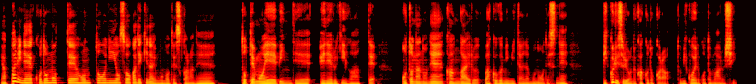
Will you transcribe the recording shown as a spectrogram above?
やっぱりね、子供って本当に予想ができないものですからね。とても鋭敏でエネルギーがあって、大人のね、考える枠組みみたいなものをですね、びっくりするような角度から飛び越えることもあるし、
